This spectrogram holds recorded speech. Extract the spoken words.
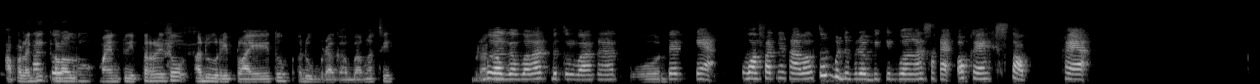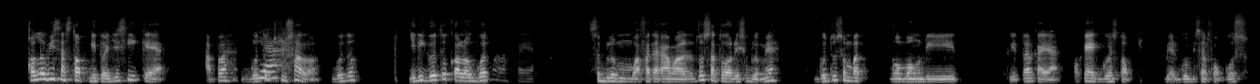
apalagi Satu. kalau lu main Twitter itu aduh reply itu aduh beragam banget sih beragam banget betul banget. Pun dan kayak wafatnya Kamal tuh bener-bener bikin gue ngerasa kayak oke stop. Kayak kalau bisa stop gitu aja sih kayak apa gue Iya. tuh susah loh gue tuh. Jadi gue tuh kalau gue malah kayak sebelum wafatnya Kamal itu satu hari sebelumnya gue tuh sempat ngomong di Twitter kayak oke gue stop biar gue bisa fokus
